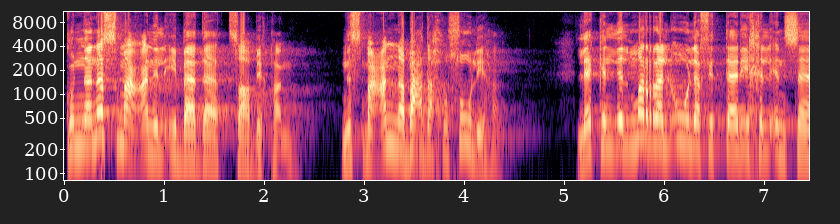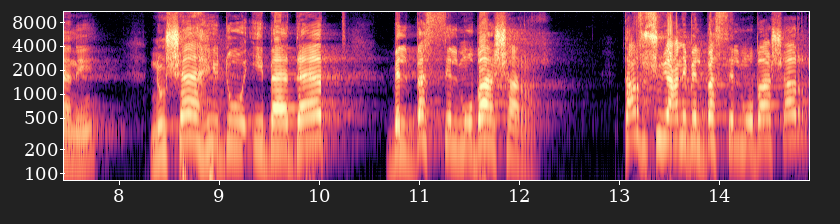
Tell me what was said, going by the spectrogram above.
كنا نسمع عن الإبادات سابقا. نسمع عنها بعد حصولها. لكن للمرة الأولى في التاريخ الإنساني نشاهد إبادات بالبث المباشر. تعرف شو يعني بالبث المباشر؟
